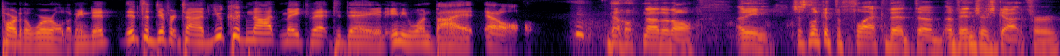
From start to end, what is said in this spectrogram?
part of the world. I mean, it, it's a different time. You could not make that today and anyone buy it at all. No, not at all. I mean, just look at the flack that uh, Avengers got for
